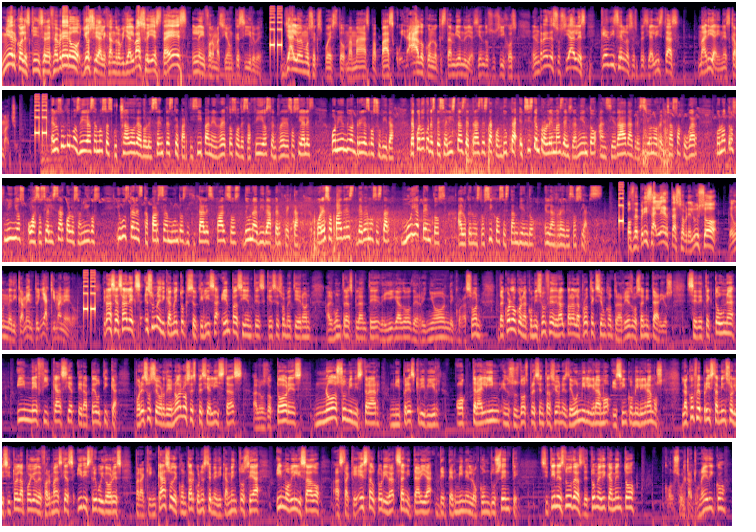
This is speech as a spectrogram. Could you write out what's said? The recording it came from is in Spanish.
Miércoles 15 de febrero, yo soy Alejandro Villalbazo y esta es la información que sirve. Ya lo hemos expuesto, mamás, papás, cuidado con lo que están viendo y haciendo sus hijos en redes sociales. ¿Qué dicen los especialistas? María Inés Camacho. En los últimos días hemos escuchado de adolescentes que participan en retos o desafíos en redes sociales poniendo en riesgo su vida. De acuerdo con especialistas, detrás de esta conducta existen problemas de aislamiento, ansiedad, agresión o rechazo a jugar con otros niños o a socializar con los amigos y buscan escaparse a mundos digitales falsos de una vida perfecta. Por eso, padres, debemos estar muy atentos a lo que nuestros hijos están viendo en las redes sociales. Cofepris alerta sobre el uso de un medicamento Iñaki Manero. Gracias, Alex. Es un medicamento que se utiliza en pacientes que se sometieron a algún trasplante de hígado, de riñón, de corazón. De acuerdo con la Comisión Federal para la Protección contra Riesgos Sanitarios, se detectó una ineficacia terapéutica. Por eso se ordenó a los especialistas, a los doctores, no suministrar ni prescribir Octralin en sus dos presentaciones de 1 miligramo y 5 miligramos. La COFEPRIS también solicitó el apoyo de farmacias y distribuidores para que en caso de contar con este medicamento sea inmovilizado hasta que esta autoridad sanitaria determine lo conducente. Si tienes dudas de tu medicamento, consulta a tu médico.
